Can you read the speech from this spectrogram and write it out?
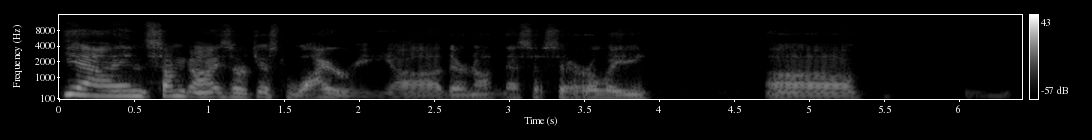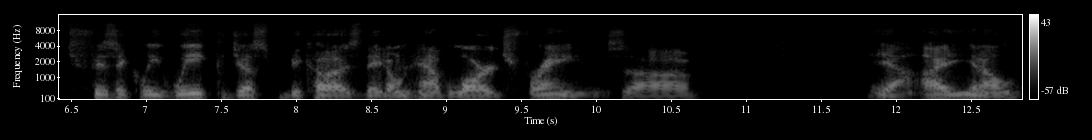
Yeah, and some guys are just wiry. Uh, they're not necessarily uh, physically weak just because they don't have large frames. Uh, yeah, I you know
